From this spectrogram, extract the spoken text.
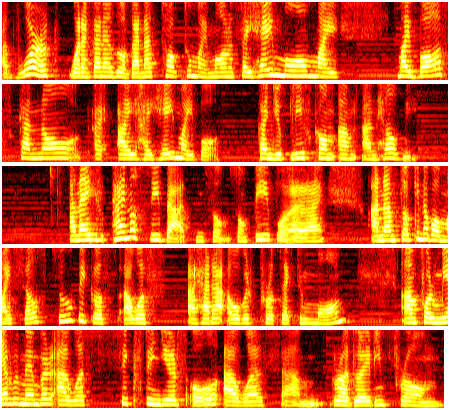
at work, what I'm gonna do, I'm gonna talk to my mom and say, hey mom, my my boss cannot, I, I, I hate my boss. Can you please come and, and help me? And I kind of see that in some some people. And I and I'm talking about myself too, because I was I had an overprotective mom. And for me, I remember I was 16 years old. I was um, graduating from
